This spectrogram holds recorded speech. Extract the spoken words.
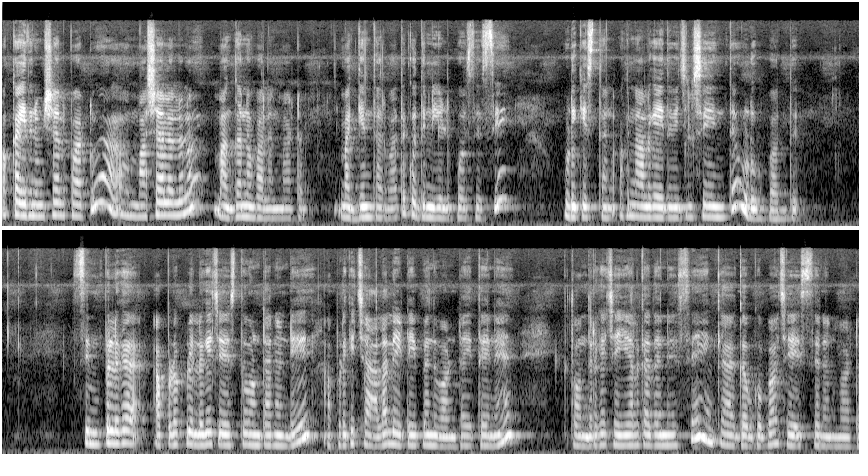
ఒక ఐదు నిమిషాల పాటు ఆ మసాలాలలో మగ్గనివ్వాలన్నమాట. మగ్గిన తర్వాత కొద్ది నీళ్ళు పోసేసి ఉడికిస్తాను. ఒక నాలుగైదు విజిల్స్ వేయితే ఉడికిపోద్ది. సింపుల్గా అప్పుడప్పుడు ఇలాగే చేస్తూ ఉంటానండి. అప్పటికి చాలా లేట్ అయిపోయింది వంట అయితేనే. తొందరగా చేయాలి కదా అనేసి ఇంకా గబగబా చేస్తాను అనమాట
